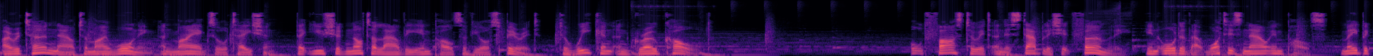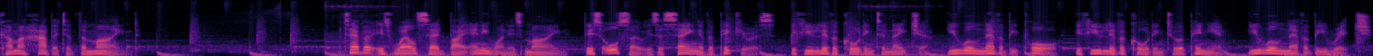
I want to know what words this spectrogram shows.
I return now to my warning and my exhortation, that you should not allow the impulse of your spirit to weaken and grow cold. Hold fast to it and establish it firmly, in order that what is now impulse may become a habit of the mind. Whatever is well said by anyone is mine, this also is a saying of Epicurus, if you live according to nature, you will never be poor, if you live according to opinion, you will never be rich.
